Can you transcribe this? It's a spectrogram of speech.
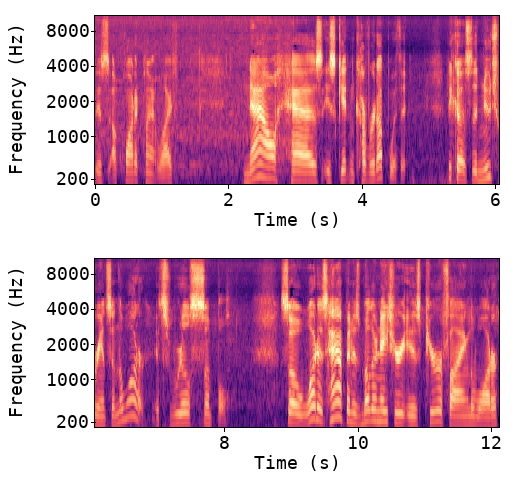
it's aquatic plant life. Now has is getting covered up with it because the nutrients in the water. It's real simple. So what has happened is Mother Nature is purifying the water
